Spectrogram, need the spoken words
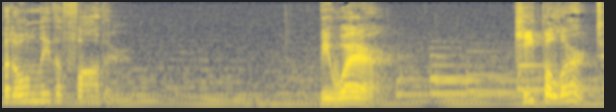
but only the Father. Beware, keep alert,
